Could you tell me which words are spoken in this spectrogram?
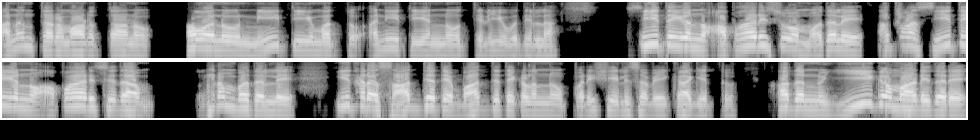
ಅನಂತರ ಮಾಡುತ್ತಾನೋ, ಅವನು ನೀತಿ ಮತ್ತು ಅನೀತಿಯನ್ನು ತಿಳಿಯುವುದಿಲ್ಲ. ಸೀತೆಯನ್ನು ಅಪಹರಿಸುವ ಮೊದಲೇ ಅಥವಾ ಸೀತೆಯನ್ನು ಅಪಹರಿಸಿದ ಆರಂಭದಲ್ಲೇ ಇದರ ಸಾಧ್ಯತೆ ಬಾಧ್ಯತೆಗಳನ್ನು ಪರಿಶೀಲಿಸಬೇಕಾಗಿತ್ತು. ಅದನ್ನು ಈಗ ಮಾಡಿದರೆ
